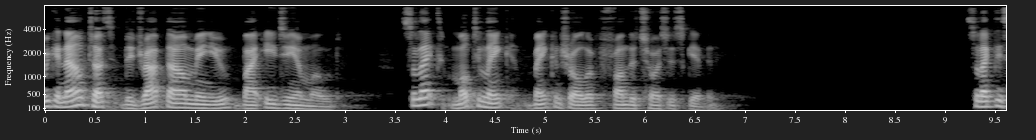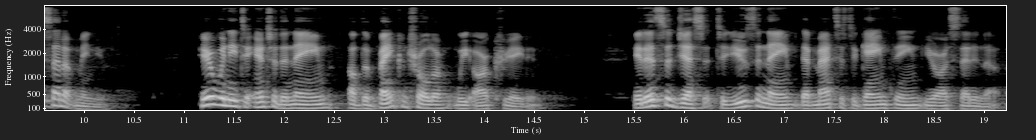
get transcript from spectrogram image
We can now touch the drop-down menu by EGM mode. Select Multi-Link Bank Controller from the choices given. Select the Setup menu. Here we need to enter the name of the bank controller we are creating. It is suggested to use the name that matches the game theme you are setting up.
